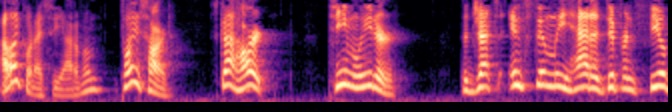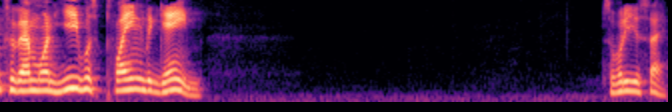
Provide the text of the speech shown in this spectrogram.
I like what I see out of him. He plays hard. He's got heart. Team leader. The Jets instantly had a different feel to them when he was playing the game. So what do you say?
